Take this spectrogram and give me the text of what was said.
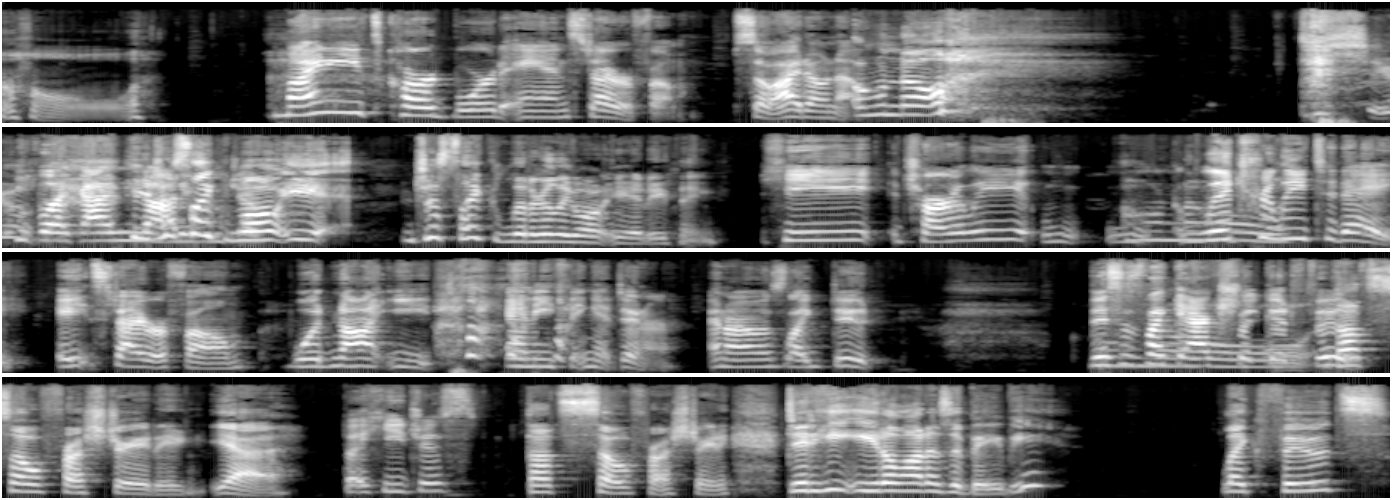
Oh. Mine eats cardboard and styrofoam. So I don't know. Oh, no. Like I'm he not just like joking. won't eat just like literally won't eat anything. He Charlie oh, no. literally today ate styrofoam, would not eat anything at dinner. And I was like, dude, This oh, is like no. actually good food. That's so frustrating. Yeah. But he just That's so frustrating. Did he eat a lot as a baby? Like foods?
